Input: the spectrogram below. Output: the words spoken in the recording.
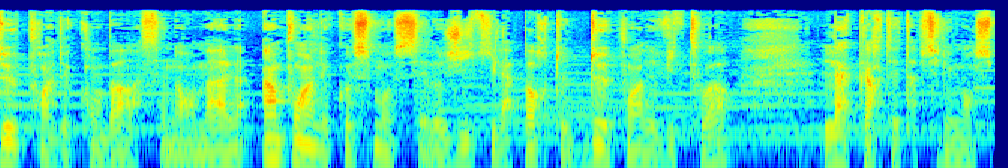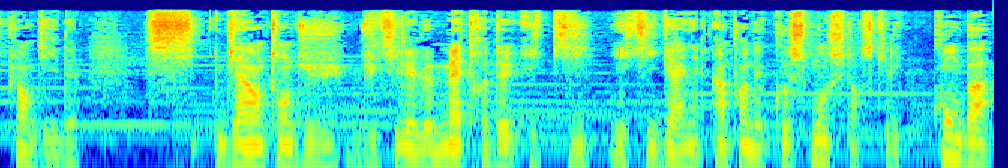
2 points de combat, c'est normal, 1 point de cosmos, c'est logique, il apporte 2 points de victoire. La carte est absolument splendide. Bien entendu, vu qu'il est le maître de Iki, Iki gagne 1 point de cosmos lorsqu'il combat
